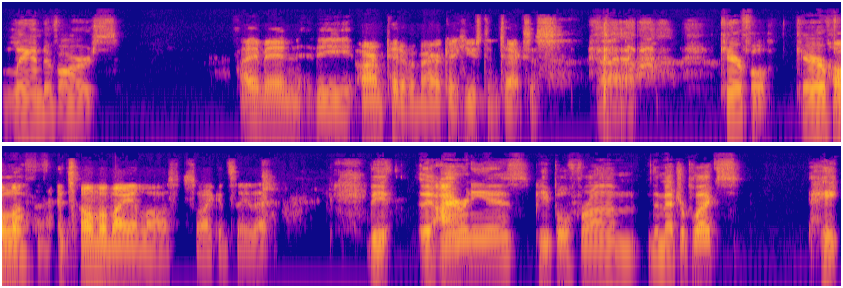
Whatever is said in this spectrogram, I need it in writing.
land of ours? I am in the armpit of America, Houston, Texas. Uh, careful, careful. Home of, it's home of my in-laws, so I can say that. The the irony is, people from the Metroplex hate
